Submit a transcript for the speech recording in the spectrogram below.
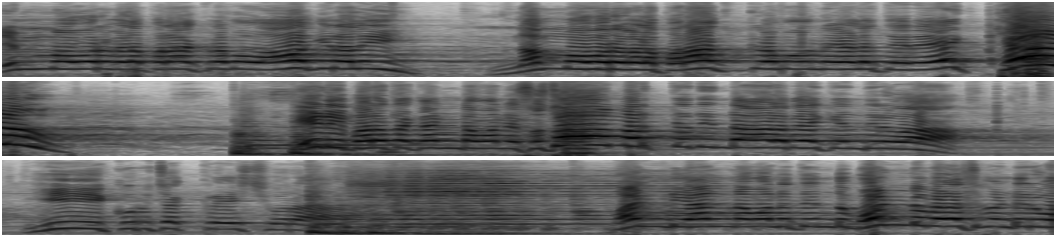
ನಿಮ್ಮವರುಗಳ ಪರಾಕ್ರಮವು ಆಗಿರಲಿ. ನಮ್ಮವರುಗಳ ಪರಾಕ್ರಮವನ್ನು ಹೇಳುತ್ತೇನೆ, ಕೇಳು! ಇಡೀ ಭರತ ಖಂಡವನ್ನು ಸುಸಾಮರ್ಥ್ಯದಿಂದ ಆಳಬೇಕೆಂದಿರುವ ಈ ಕುರುಚಕ್ರೇಶ್ವರ, ಬಂಡಿ ಅನ್ನವನ್ನು ತಿಂದು ಬಂಡು ಬೆಳೆಸಿಕೊಂಡಿರುವ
